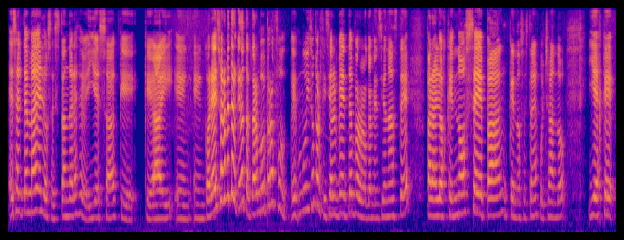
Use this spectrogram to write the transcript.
es el tema de los estándares de belleza que, que hay en, en Corea. Y solamente lo quiero tratar muy, eh, muy superficialmente por lo que mencionaste, para los que no sepan, que nos están escuchando. Y es que,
